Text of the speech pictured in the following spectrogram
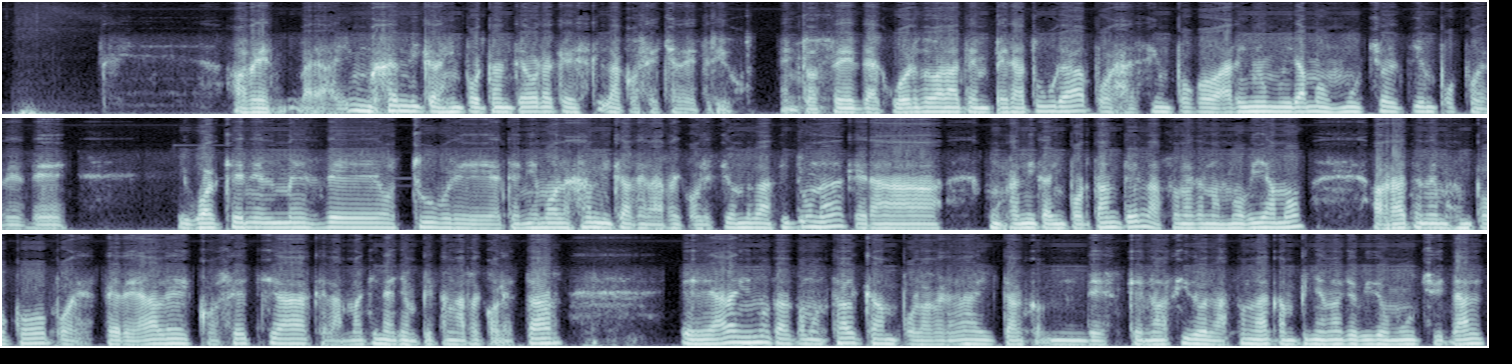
A ver, hay un hándicap importante ahora que es la cosecha de trigo. Entonces, de acuerdo a la temperatura, pues así un poco, ahora no miramos mucho el tiempo, pues desde Igual que en el mes de octubre teníamos el hándicap de la recolección de la aceituna, que era un hándicap importante en la zona que nos movíamos, ahora tenemos un poco pues cereales, cosechas, que las máquinas ya empiezan a recolectar. Eh, ahora mismo, tal como está el campo, la verdad, y tal desde que no ha sido en la zona de campiña, no ha llovido mucho y tal,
